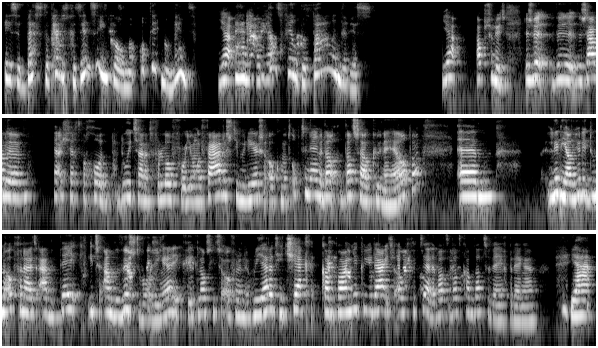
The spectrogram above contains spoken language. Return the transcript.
is het beste voor het gezinsinkomen op dit moment? Ja, en dat dat veel bepalender is. Ja, absoluut. Dus we, we, we zouden, ja, als je zegt van goh, doe iets aan het verlof voor jonge vaders, stimuleer ze ook om het op te nemen, dat, dat zou kunnen helpen. Um, Lilian, jullie doen ook vanuit ABP iets aan bewustwording. Hè? Ik, ik, las iets over een reality check campagne. Kun je daar iets over vertellen? Wat, wat kan dat teweeg brengen? Ja,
